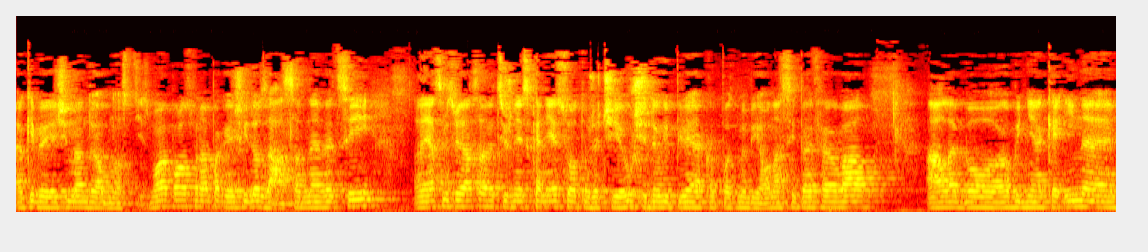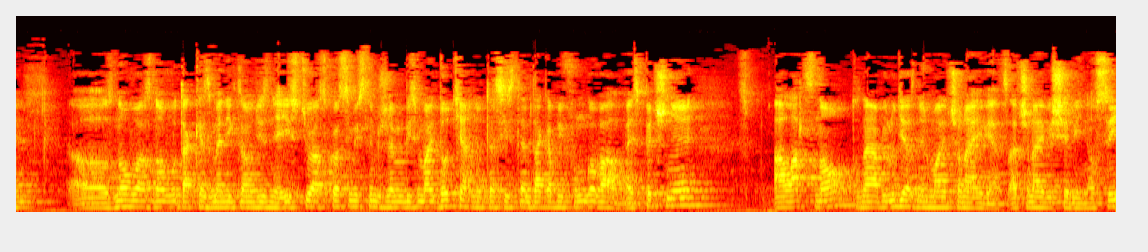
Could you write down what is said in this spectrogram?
keby riešime len drobnosti. Z môjho pohľadu sme naopak riešili do zásadné veci, ale ja si myslím, že zásadné veci už dneska nie sú o tom, že či je už druhý pilier, ako povedzme by on asi preferoval, alebo robiť nejaké iné e, znovu a znovu také zmeny, ktoré ľudí zneistujú a skôr si myslím, že by sme mali dotiahnuť ten systém tak, aby fungoval bezpečne a lacno, to znamená, aby ľudia z neho mali čo najviac a čo najvyššie výnosy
